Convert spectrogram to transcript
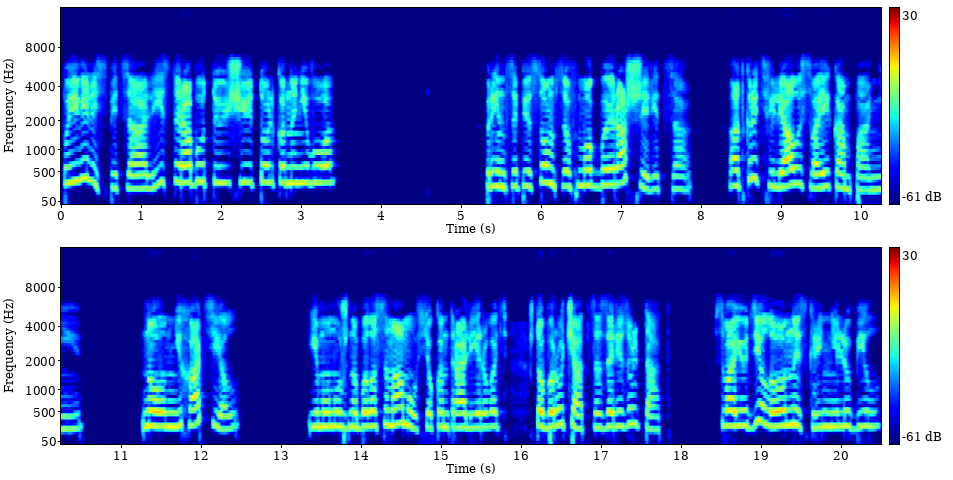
появились специалисты, работающие только на него. Принципе, Солнцев мог бы и расшириться, открыть филиалы своей компании. Но он не хотел. Ему нужно было самому все контролировать, чтобы ручаться за результат. Свое дело он искренне любил.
